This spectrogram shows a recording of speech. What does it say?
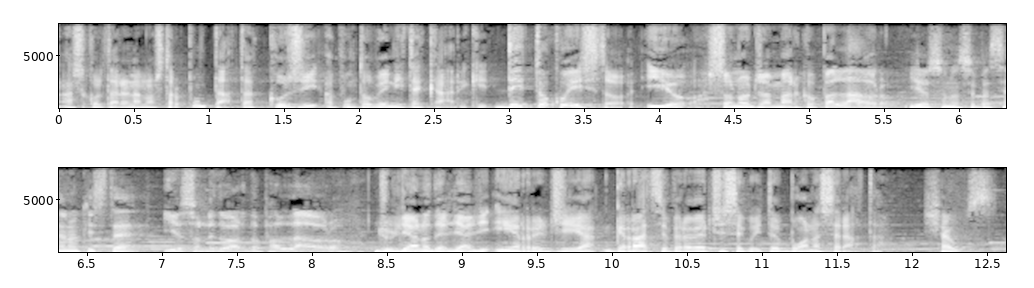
ascoltare la nostra puntata, così appunto venite carichi. Detto questo, io sono Gianmarco Pallauro. Io sono Sebastiano Chistè. Io sono Edoardo Pallauro. Giuliano Degli Agli in regia. Grazie per averci seguito e buona serata. Ciao.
